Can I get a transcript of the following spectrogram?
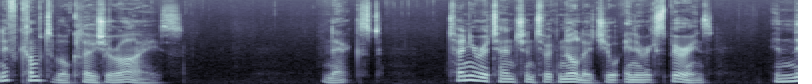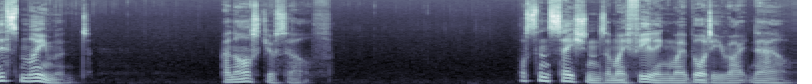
And if comfortable, close your eyes. Next, turn your attention to acknowledge your inner experience in this moment and ask yourself, what sensations am I feeling in my body right now?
